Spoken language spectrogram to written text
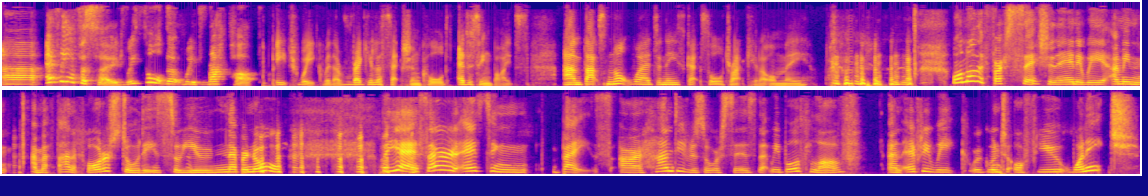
uh, every episode, we thought that we'd wrap up Each week with a regular section called Editing Bites. And that's not where Denise gets all Dracula on me. Well, not the first session anyway. I mean, I'm a fan of horror stories, so you never know. but yes, our editing bites are handy resources that we both love. And every week we're going to offer you one each.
